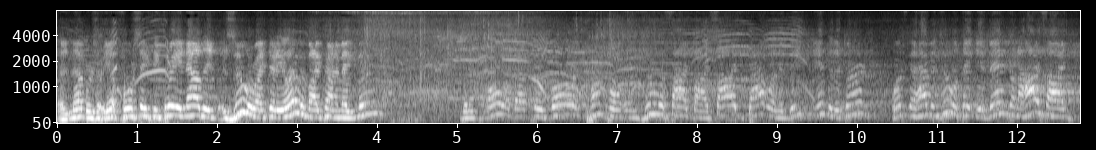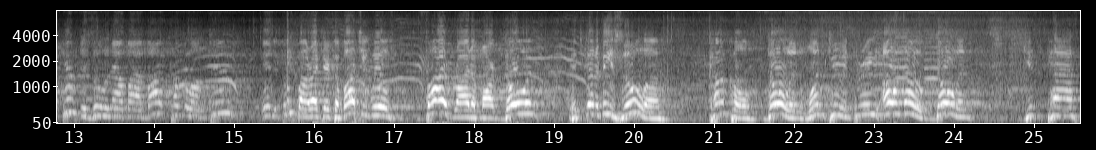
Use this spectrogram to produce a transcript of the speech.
The numbers are, yep, 463. And now the Zula right there, the 11 bike trying to make moves. But it's all about so far. Kunkel and Zula side by side, battling and beating into the turn. What's going to happen? Zula take the advantage on the high side. Give it to Zula now by a bike. Kunkel on two. Into three spot right there. Kavachi wheels five right of Mark Dolan. It's going to be Zula, Kunkel, Dolan, one, two, and three. Oh no, Dolan gets past.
